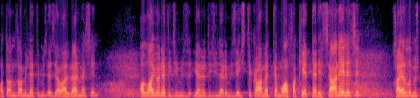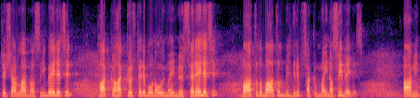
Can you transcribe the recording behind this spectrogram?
vatanımıza, milletimize zeval vermesin. Amin. Allah yöneticimiz, yöneticilerimize istikamette muvaffakiyetler ihsan eylesin. Amin. Hayırlı müsteşarlar nasip eylesin. Amin. Hakkı hak gösterip ona uymayı müyesser eylesin. Amin. Batılı batıl bildirip sakınmayı nasip eylesin. Amin. Amin.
